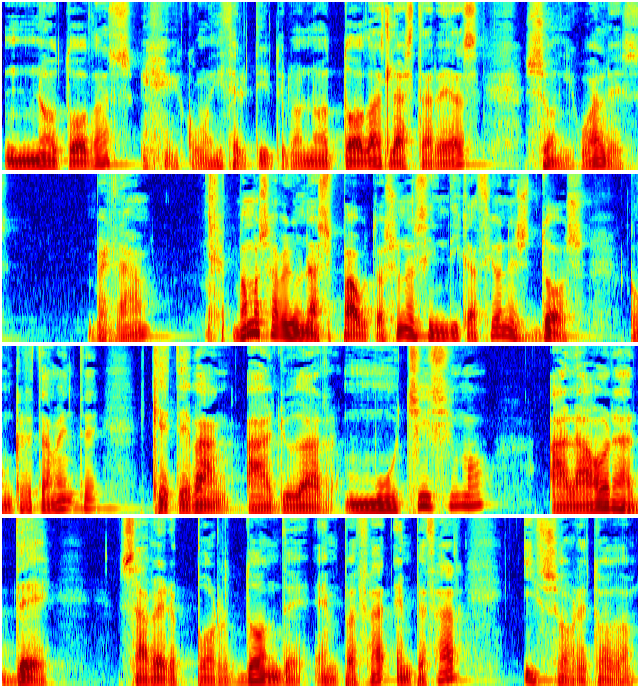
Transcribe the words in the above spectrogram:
no todas, como dice el título, no todas las tareas son iguales, ¿verdad? Vamos a ver unas pautas, unas indicaciones, dos concretamente, que te van a ayudar muchísimo a la hora de saber por dónde empezar, empezar y sobre todo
